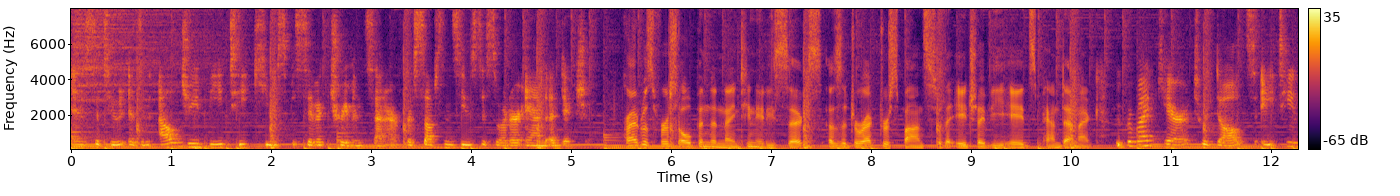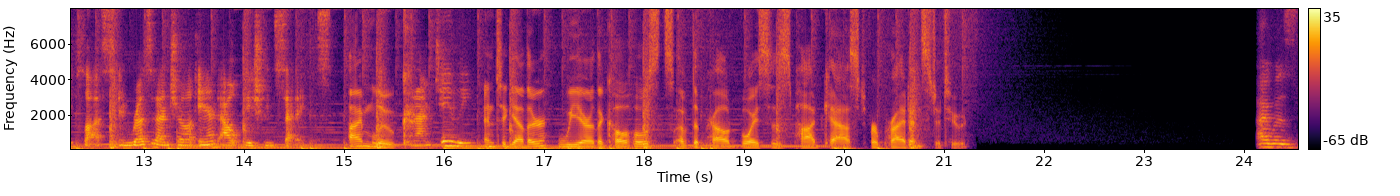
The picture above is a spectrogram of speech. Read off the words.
Institute is an LGBTQ specific treatment center for substance use disorder and addiction. Pride was first opened in 1986 as a direct response to the HIV/AIDS pandemic. We provide care to adults 18 plus in residential and outpatient settings. I'm Luke. And I'm Kaylee. And together, we are the co hosts of the Proud Voices podcast for Pride Institute. I was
